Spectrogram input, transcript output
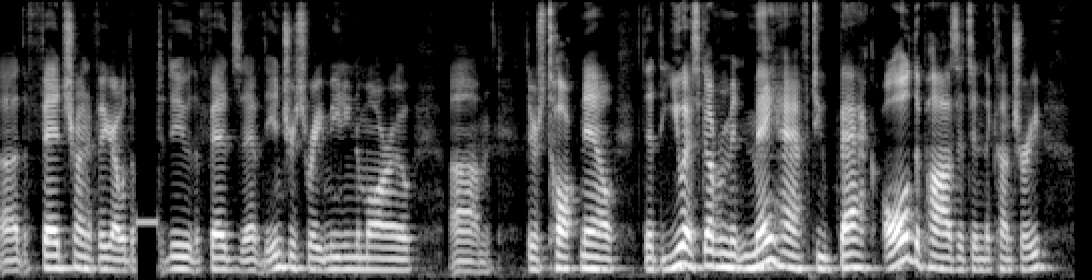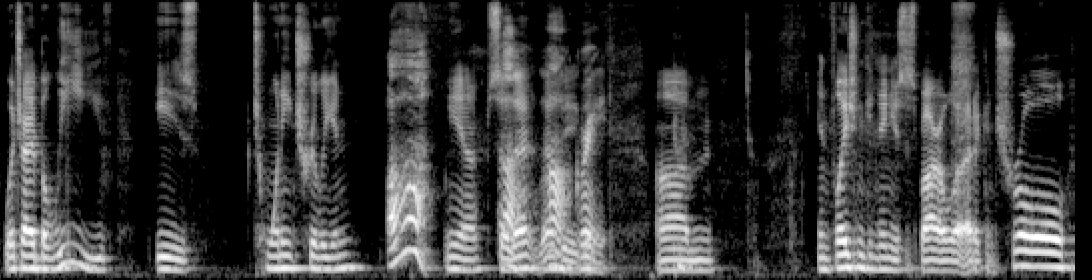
Uh, the Fed's trying to figure out what the f- to do. The Feds have the interest rate meeting tomorrow. Um, there's talk now that the U.S. government may have to back all deposits in the country, which I believe is twenty trillion. Oh, Yeah, so oh, that that'd oh, be good. great. Inflation continues to spiral out of control.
